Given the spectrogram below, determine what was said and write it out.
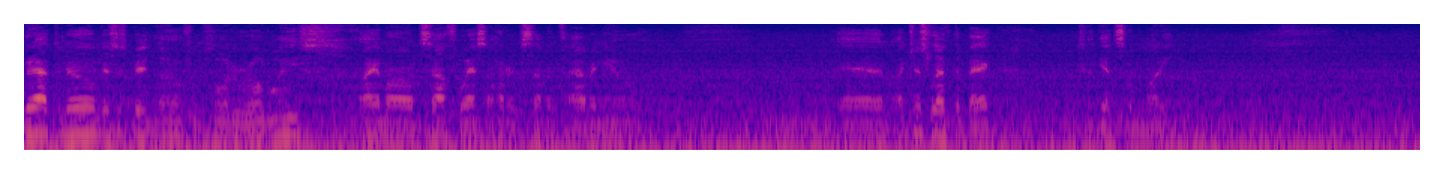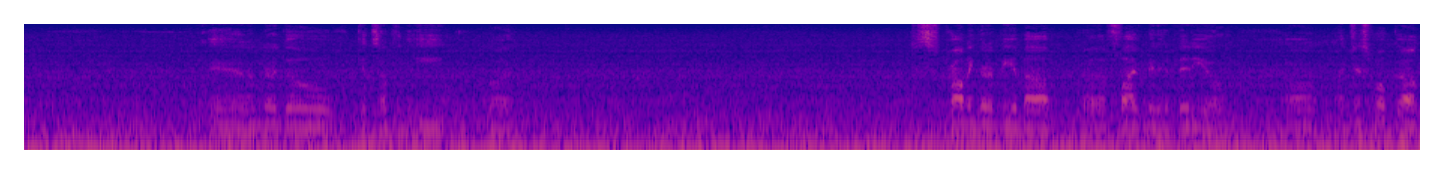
Good afternoon. This is Big Lou from Florida Roadways. I am on Southwest 107th Avenue, and I just left the bank to get some money. And I'm gonna go get something to eat, but this is probably gonna be about a five minute video. Um, I just woke up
